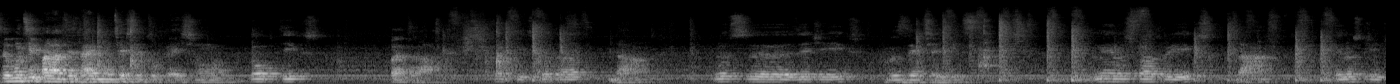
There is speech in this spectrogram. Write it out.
Să mulțim paranteză. Hai, mulțește tu, că aici nu mă 8x, pătrat. 8x pătrat Da. plus uh, 10x Plus 10x. minus 4x Da. minus 5.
